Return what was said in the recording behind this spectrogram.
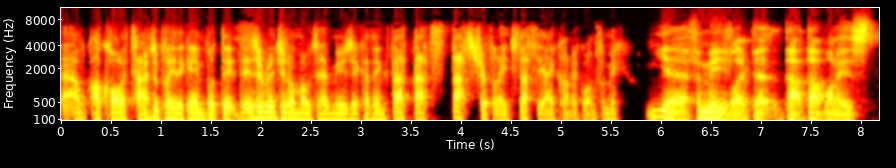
I'll, I'll call it time to play the game. But the, his original Motorhead music, I think that that's that's Triple H. That's the iconic one for me. Yeah, for me, like that that that one is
